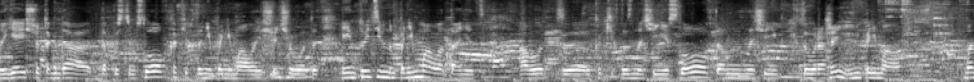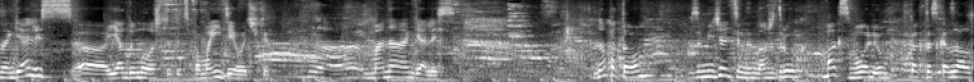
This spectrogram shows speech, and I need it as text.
но я еще тогда, допустим, слов каких-то не понимала, еще чего-то. Я интуитивно понимала танец, а вот э, каких-то значений слов, там, значений каких-то выражений не понимала. Манагялис, э, я думала, что это типа мои девочки. Манагялис. Но потом замечательный наш друг Макс Волю как-то сказал,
